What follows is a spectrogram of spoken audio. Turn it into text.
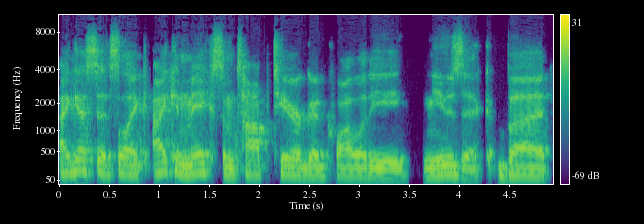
I guess it's like I can make some top tier, good quality music, but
